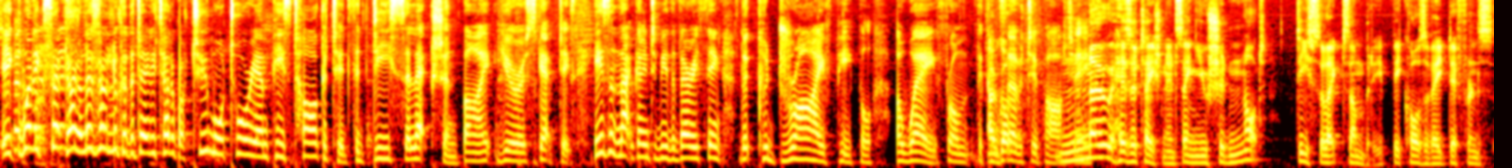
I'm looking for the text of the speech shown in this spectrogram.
it, well, except, hang on, let's look at the Daily Telegraph. Two more Tory MPs targeted for deselection by Eurosceptics. Isn't that going to be the very thing that could drive people away from the Conservative Party? No hesitation in saying you should not deselect somebody because of a difference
